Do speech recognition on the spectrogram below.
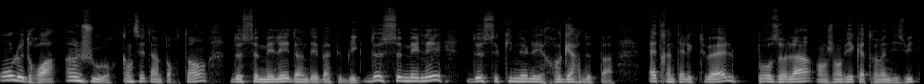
ont le droit un jour, quand c'est important, de se mêler d'un débat public, de se mêler de ce qui ne les regarde pas. Être intellectuel, pour Zola, en janvier 98,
